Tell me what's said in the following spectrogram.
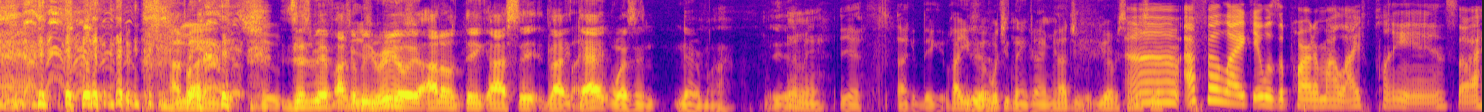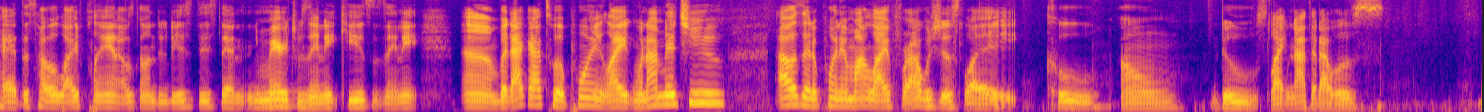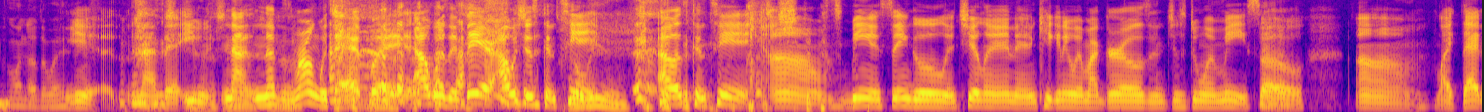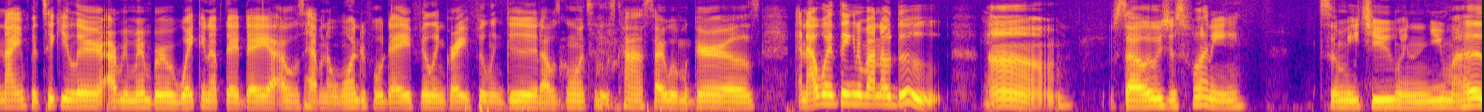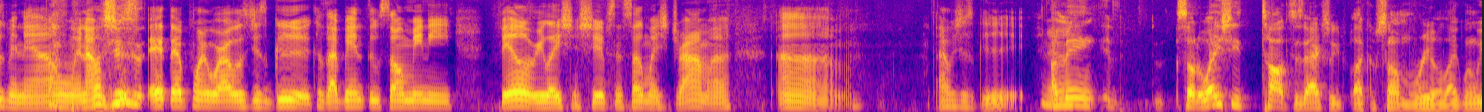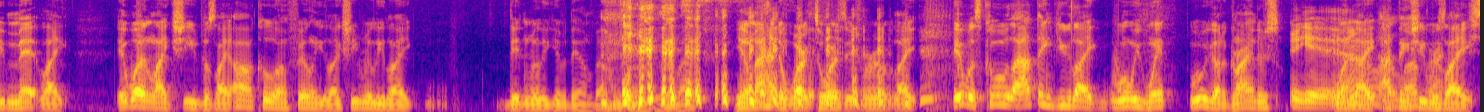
I mean, shoot. Just if I It could be what it real, I don't think I said like, Like- that wasn't. Never mind. I Yeah. mean, yeah. I could dig it. How you Yeah. feel? What you think, Jamie? How'd you you ever seen yourself? Um, I felt like it was a part of my life plan. So I had this whole life plan. I was gonna do this, this, that. and Marriage was in it, kids was in it. Um, but I got to a point like when I met you, I was at a point in my life where I was just like cool on dudes. Like not that I was Going the other way. yeah, not that even that sound not like nothing's wrong with that, but I wasn't there. I was just content. I was content um, being single and chilling and kicking it with my girls and just doing me. So, um, like that night in particular, I remember waking up that day. I was having a wonderful day, feeling great, feeling good. I was going to this concert with my girls, and I wasn't thinking about no dude. Um, so it was just funny to meet you and you my husband now when I was just at that point where I was just good because I've been through so many failed relationships and so much drama. Um, I was just good. I mean, it, so the way she talks is actually like something real. Like when we met, like it wasn't like she was like, "Oh, cool, I'm feeling you." Like she really like didn't really give a damn about me. For real. Like you know, I had to work towards it for real. Like it was cool. Like I think you like when we went, where we go to Grinders Yeah. one night. Oh, I, I think love she was like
